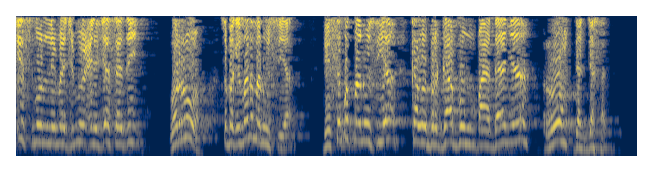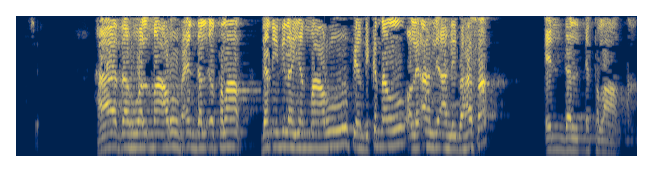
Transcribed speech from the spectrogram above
ismun li majmu'il jasadi war-ruh. Sebagaimana manusia disebut manusia kalau bergabung padanya ruh dan jasad. Hadza huwal ma'ruf 'inda al-itlaq dan inilah yang ma'ruf yang dikenal oleh ahli-ahli bahasa indal itlaq.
